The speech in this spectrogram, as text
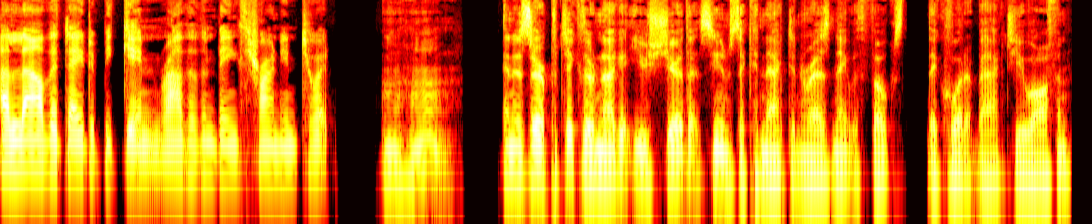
allow the day to begin rather than being thrown into it. Mm-hmm. And is there a particular nugget you share that seems to connect and resonate with folks? They quote it back to you often?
